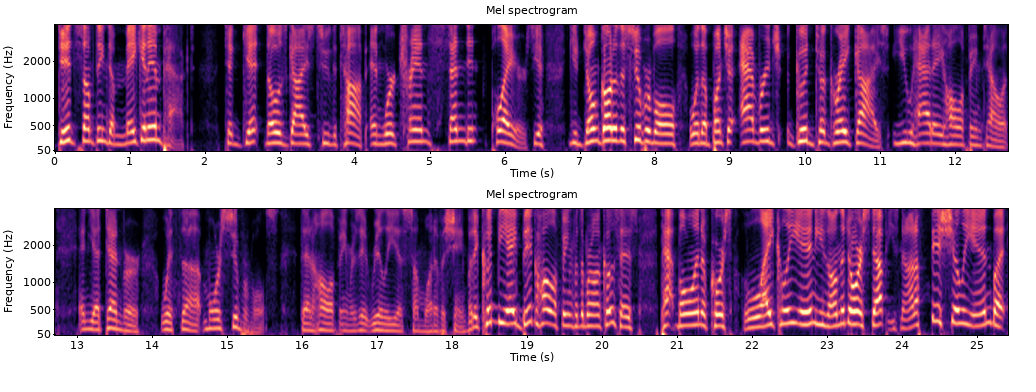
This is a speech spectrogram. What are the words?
did something to make an impact to get those guys to the top and were transcendent players. You you don't go to the Super Bowl with a bunch of average good to great guys. You had a Hall of Fame talent and yet Denver with uh, more Super Bowls than Hall of Famers. It really is somewhat of a shame. But it could be a big Hall of Fame for the Broncos, as Pat Bowlen, of course, likely in. He's on the doorstep. He's not officially in, but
